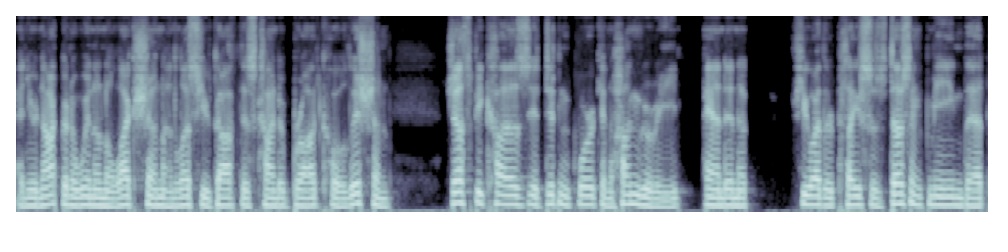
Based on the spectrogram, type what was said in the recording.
And you're not going to win an election unless you've got this kind of broad coalition. Just because it didn't work in Hungary and in a few other places doesn't mean that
